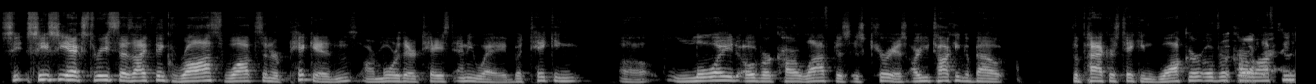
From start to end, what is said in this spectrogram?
C- CCX3 says, I think Ross, Watson, or Pickens are more their taste anyway, but taking uh, Lloyd over Karlaftis is curious. Are you talking about the Packers taking Walker over Karlaftis?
